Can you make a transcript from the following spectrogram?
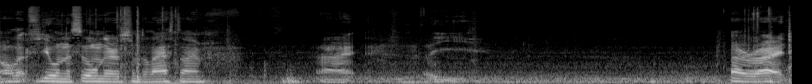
all that fuel in the cylinders from the last time. All right. All right.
